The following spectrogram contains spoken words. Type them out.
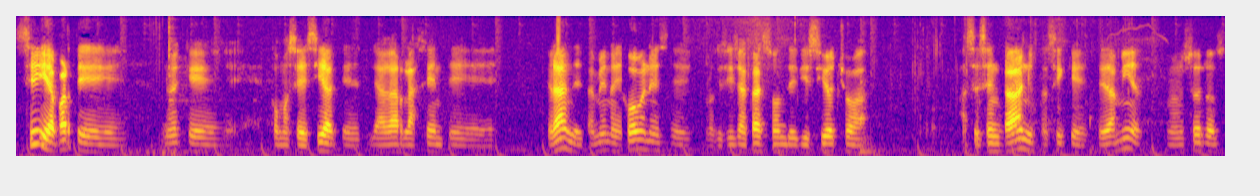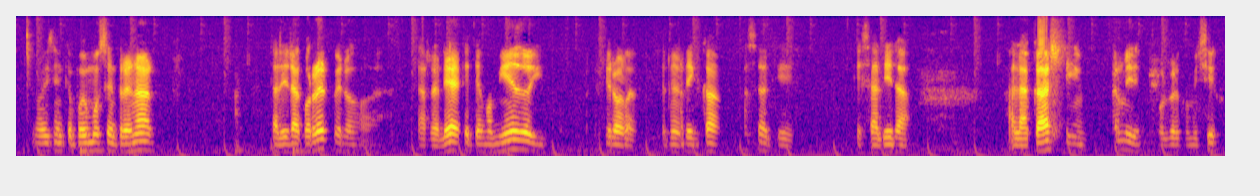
Sí, aparte, no es que, como se decía, que le agarra la gente grande, también hay jóvenes, eh, lo que se dice acá son de 18 a, a 60 años, así que te da miedo. Nosotros nos dicen que podemos entrenar, salir a correr, pero la realidad es que tengo miedo y prefiero tener en casa que, salir a, a la calle y volver con mis hijos.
